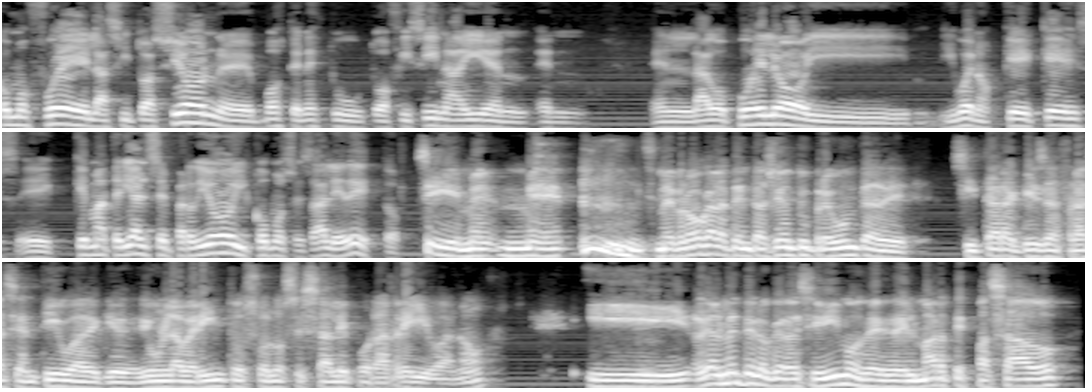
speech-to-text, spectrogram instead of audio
cómo fue la situación. vos tenés tu, tu oficina ahí en, en en Lago Puelo y, bueno, ¿qué, qué, es, eh, ¿qué material se perdió y cómo se sale de esto? Sí, me, me, provoca la tentación tu pregunta de citar aquella frase antigua de que de un laberinto solo se sale por arriba, ¿no? Y realmente lo que recibimos desde el martes pasado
